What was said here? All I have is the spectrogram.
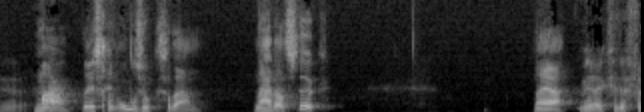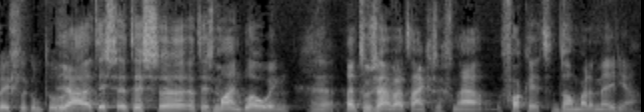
Ja. Maar er is geen onderzoek gedaan naar dat stuk. Nou ja, Ja, ik vind het echt vreselijk om te horen. ja het is, het is, eh, het is mind-blowing. Ja. En toen zijn we uiteindelijk gezegd van, nou ja, fuck it, dan maar de media.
